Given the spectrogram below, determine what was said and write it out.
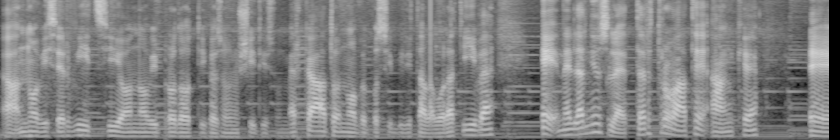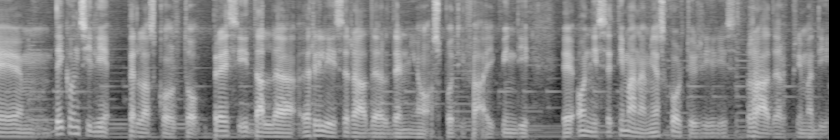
a nuovi servizi o nuovi prodotti che sono usciti sul mercato, nuove possibilità lavorative e nella newsletter trovate anche eh, dei consigli per l'ascolto presi dal release radar del mio Spotify, quindi eh, ogni settimana mi ascolto il release radar prima di,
